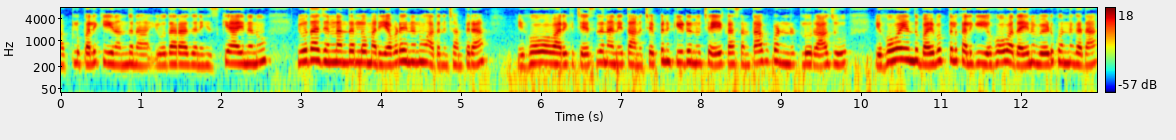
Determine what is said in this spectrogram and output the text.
అట్లు పలికి నందున యూదారాజని హిస్కి అయినను యూదా జనులందరిలో మరి ఎవడైనను అతని చంపిరా? యహోవ వారికి చేసేదనని తాను చెప్పిన కీడును చేయక సంతాపపడినట్లు రాజు యహోవ ఎందు భయభక్తులు కలిగి యహోవ దయను వేడుకొను గదా?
